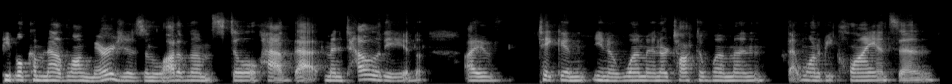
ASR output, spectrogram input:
people coming out of long marriages and a lot of them still have that mentality and i've taken you know women or talked to women that want to be clients and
